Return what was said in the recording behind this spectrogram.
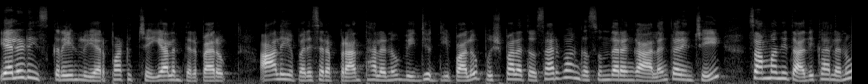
ఎల్ఈడీ స్క్రీన్లు ఏర్పాటు చేయాలని తెలిపారు. ఆలయ పరిసర ప్రాంతాలను విద్యుత్ దీపాలు పుష్పాలతో సర్వాంగ సుందరంగా అలంకరించి సంబంధిత అధికారులను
